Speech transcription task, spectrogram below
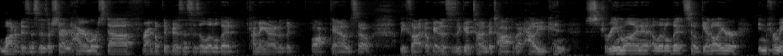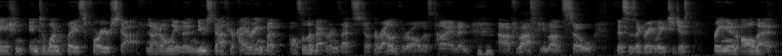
a lot of businesses are starting to hire more staff, ramp up their businesses a little bit coming out of the lockdown. So we thought, okay, this is a good time to talk about how you can streamline it a little bit. So get all your information into one place for your staff. Not only the new staff you're hiring, but also the veterans that stuck around through all this time and mm-hmm. uh, for the last few months. So this is a great way to just bring in all that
